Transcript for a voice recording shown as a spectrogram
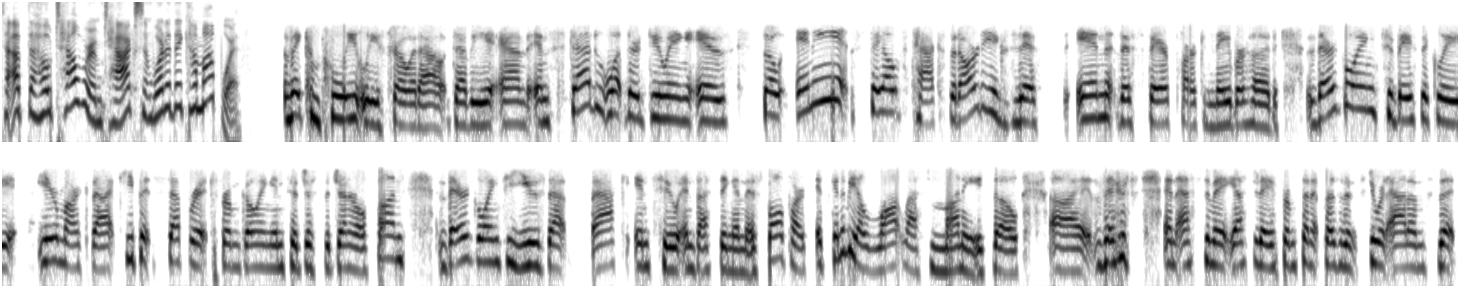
to up the hotel room tax, and what did they come up with? They completely throw it out, Debbie. And instead, what they're doing is so any sales tax that already exists in this Fair Park neighborhood, they're going to basically earmark that, keep it separate from going into just the general fund. They're going to use that back into investing in this ballpark. It's going to be a lot less money, though. Uh, there's an estimate yesterday from Senate President Stuart Adams that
